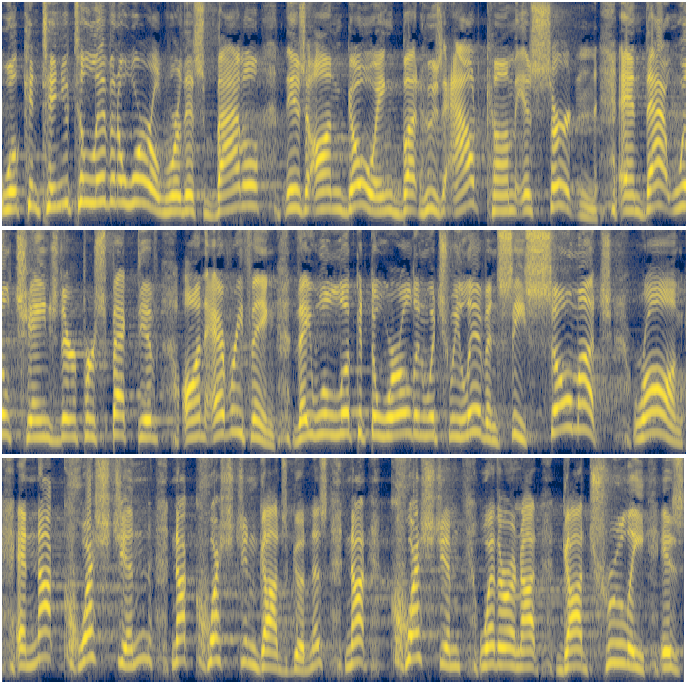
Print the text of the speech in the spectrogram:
will continue to live in a world where this battle is ongoing, but whose outcome is certain. And that will change their perspective on everything. They will look at the world in which we live and see so much wrong and not question, not question God's goodness, not question whether or not God truly is,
